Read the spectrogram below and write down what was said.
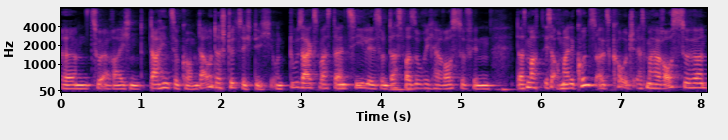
ähm, zu erreichen, dahin zu kommen. Da unterstütze ich dich und du sagst, was dein Ziel ist und das versuche ich herauszufinden. Das macht ist auch meine Kunst als Coach, erstmal herauszuhören,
